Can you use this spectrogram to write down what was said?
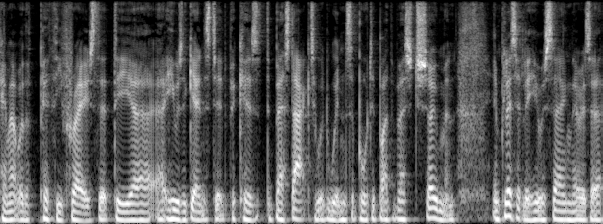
came out with a pithy phrase that the uh, he was against it because the best actor would win, supported by the best showman. Implicitly, he was saying there is a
